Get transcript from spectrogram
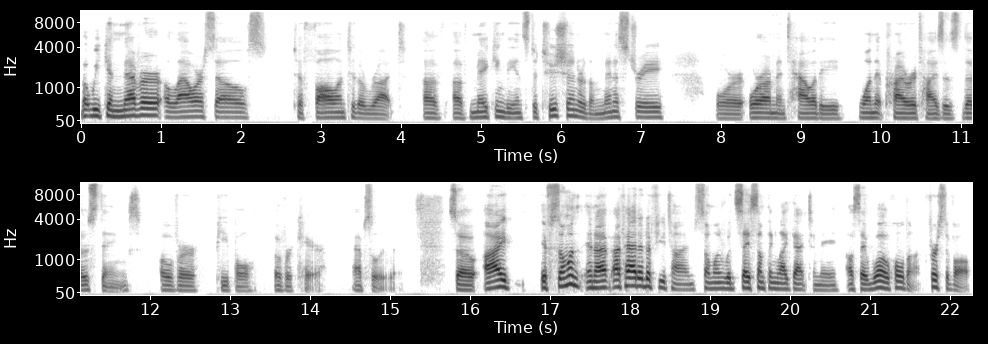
But we can never allow ourselves to fall into the rut of, of making the institution or the ministry or, or our mentality one that prioritizes those things over people, over care. Absolutely. So I if someone and I've, I've had it a few times someone would say something like that to me i'll say whoa hold on first of all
